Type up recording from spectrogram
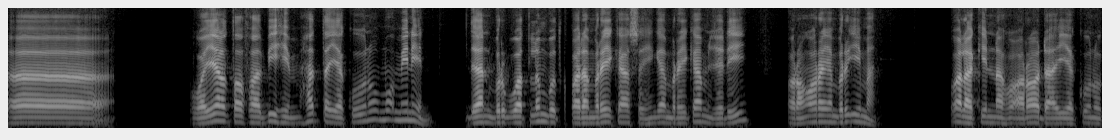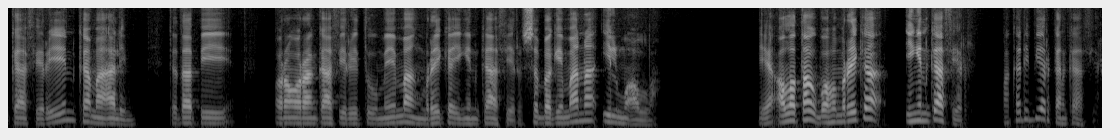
uh, wa yaltafa bihim hatta yakunu mu'minin dan berbuat lembut kepada mereka sehingga mereka menjadi orang-orang yang beriman. Walakinnahu arada ayyakunu kafirin kama alim. Tetapi orang-orang kafir itu memang mereka ingin kafir sebagaimana ilmu Allah. Ya, Allah tahu bahwa mereka ingin kafir, maka dibiarkan kafir.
